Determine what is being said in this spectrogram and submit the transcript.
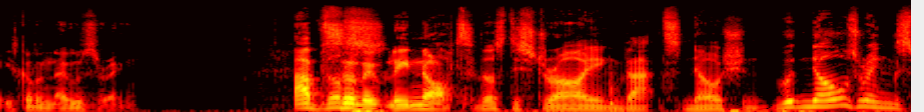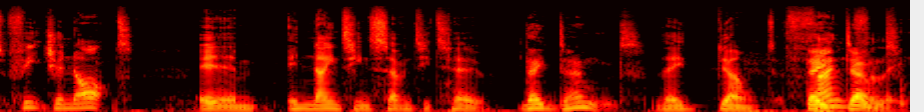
he's got a nose ring. Absolutely not. Thus destroying that notion. But nose rings feature not in in 1972. They don't. They don't. They Thankfully, don't.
